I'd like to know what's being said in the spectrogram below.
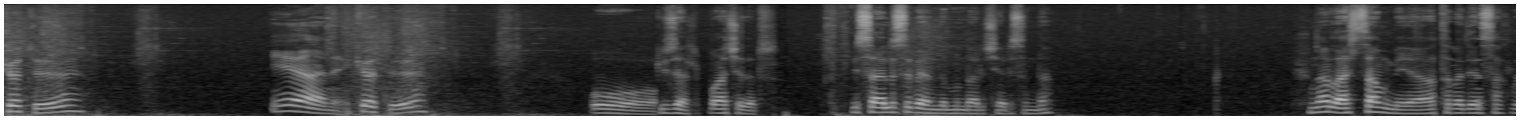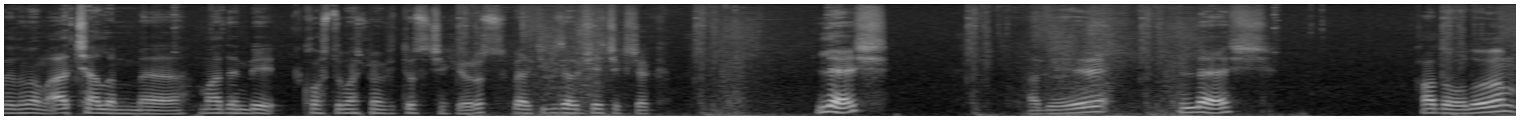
Kötü. Yani kötü. Oo güzel. Bu açılır. Bir sayılısı beğendim bunlar içerisinde. Şunları da açsam mı ya? Hatıra diye saklıyordum ama açalım be. Madem bir kostüm açma videosu çekiyoruz. Belki güzel bir şey çıkacak. Leş. Hadi. Leş. Hadi oğlum.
